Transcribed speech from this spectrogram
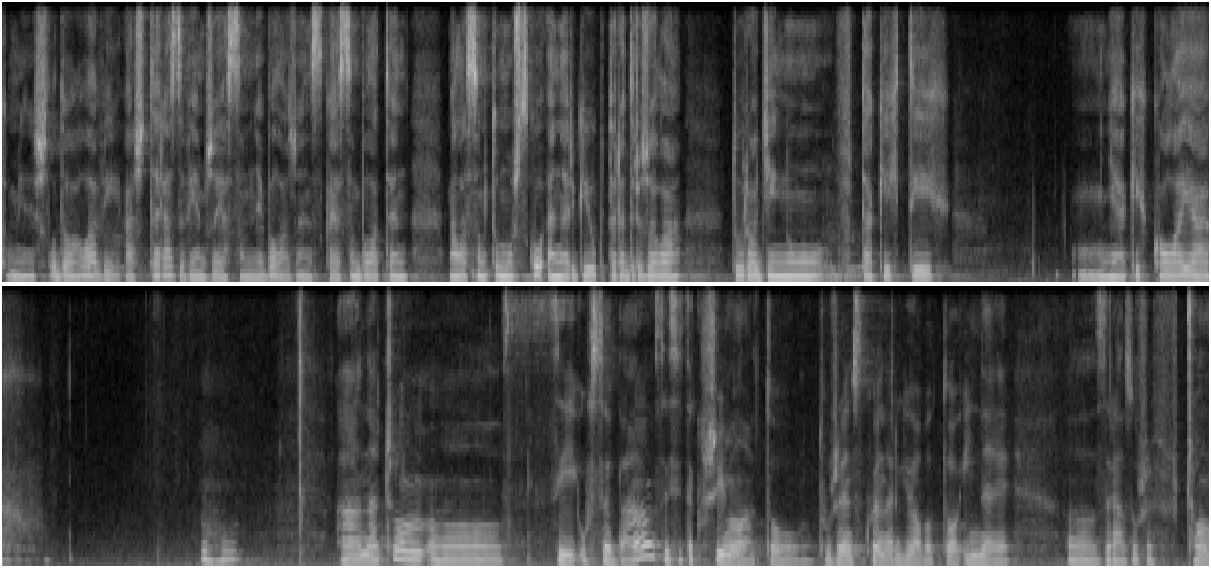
To mi nešlo do hlavy. Až teraz viem, že ja som nebola ženská. Ja som bola ten, mala som tú mužskú energiu, ktorá držala tú rodinu v takých tých nejakých kolajach. Uh-huh. A na čom uh, si u seba, si si tak všimla to, tú ženskú energiu alebo to iné uh, zrazu, že v čom?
